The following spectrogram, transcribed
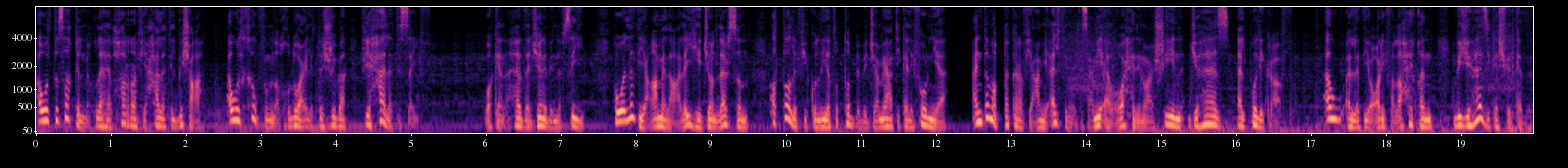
أو التصاق المقلاة الحارة في حالة البشعة أو الخوف من الخضوع للتجربة في حالة السيف. وكان هذا الجانب النفسي هو الذي عمل عليه جون لارسون الطالب في كلية الطب بجامعة كاليفورنيا عندما ابتكر في عام 1921 جهاز البوليغراف أو الذي يعرف لاحقا بجهاز كشف الكذب.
